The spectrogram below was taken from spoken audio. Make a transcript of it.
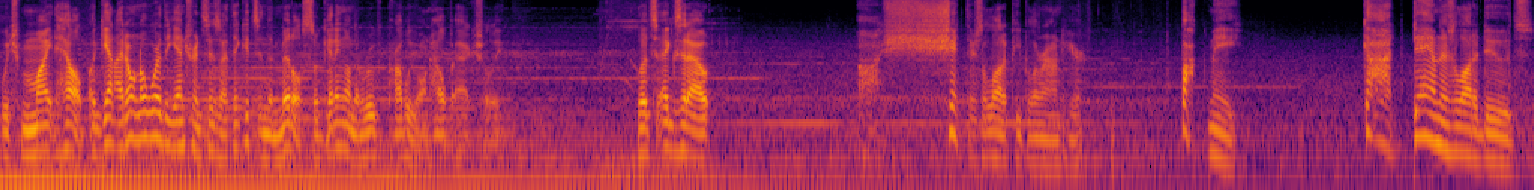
which might help. Again, I don't know where the entrance is. I think it's in the middle, so getting on the roof probably won't help actually. Let's exit out. Oh shit, there's a lot of people around here. Fuck me. God damn, there's a lot of dudes.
